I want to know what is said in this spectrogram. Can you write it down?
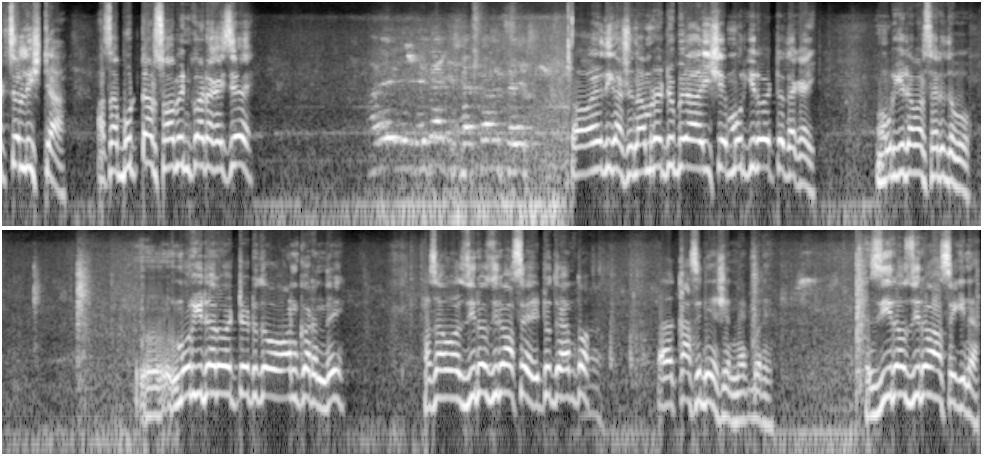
একচল্লিশটা। আচ্ছা ভুট্টার সয়াবিন কয়টা খাইছে? ও, এদিকে আসেন, আমরা একটু ইসে মুরগির ওয়েটটা দেখাই। মুরগিটা আবার ছেড়ে দেবো। মুরগিটার ওয়েটটা একটু তো অন করেন দেই। আচ্ছা ও জিরো জিরো আছে, একটু দেখেন তো। কাছে নিয়ে আসেন একবারে। জিরো জিরো আছে কিনা?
